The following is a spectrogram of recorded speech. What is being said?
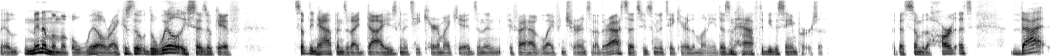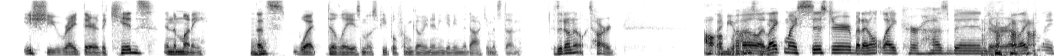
a minimum of a will, right? Because the, the will, he says, okay, if something happens and I die, who's going to take care of my kids? And then if I have life insurance and other assets, who's going to take care of the money? It doesn't have to be the same person. But that's some of the hard, that's that issue right there. The kids and the money Mm-hmm. That's what delays most people from going in and getting the documents done because they don't know. It's hard. I'll, like, I'll be well, I like my sister, but I don't like her husband, or I like my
